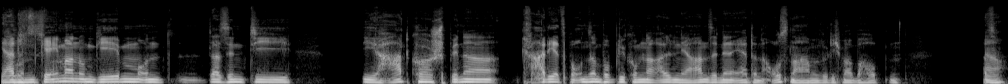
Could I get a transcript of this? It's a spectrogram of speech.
Ja, von Gamern umgeben und da sind die, die Hardcore-Spinner, gerade jetzt bei unserem Publikum nach all den Jahren, sind ja eher dann Ausnahme, würde ich mal behaupten. Ja.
